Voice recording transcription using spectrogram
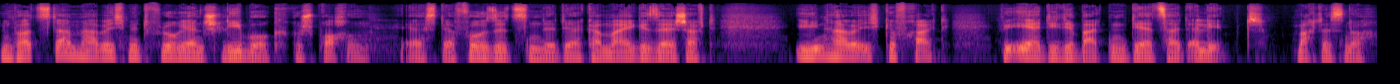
In Potsdam habe ich mit Florian Schlieburg gesprochen. Er ist der Vorsitzende der Kamai-Gesellschaft. Ihn habe ich gefragt, wie er die Debatten derzeit erlebt. Macht es noch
